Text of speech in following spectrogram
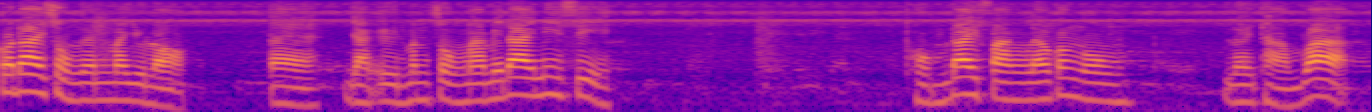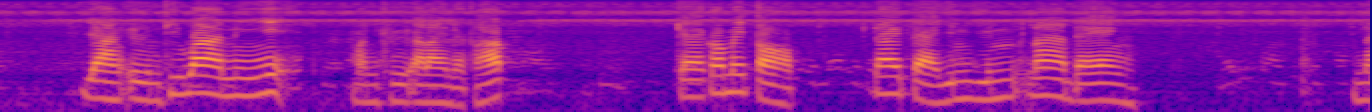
ก็ได้ส่งเงินมาอยู่หรอก แต่อย่างอื่นมันส่งมาไม่ได้นี่สิผมได้ฟังแล้วก็งง เลยถามว่า อย่างอื่นที่ว่านี้ มันคืออะไรเหรอครับ แกก็ไม่ตอบ ได้แต่ยิ้มยิ้มหน้าแดง ใน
